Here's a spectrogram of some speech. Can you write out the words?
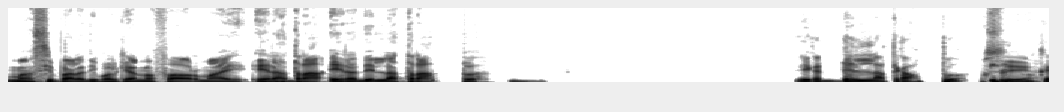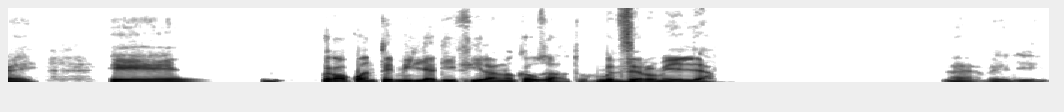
Ma si parla di qualche anno fa ormai, era, tra- era della trap. Era della trap, Sì. ok. E- però quante miglia di fila hanno causato? Zero miglia. Eh, vedi,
